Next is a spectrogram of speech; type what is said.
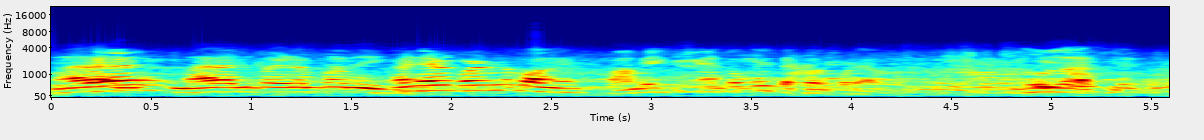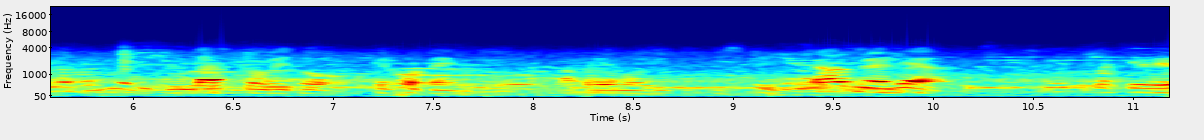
મહારાજ મારા પરિણામ પામી અને એનું પરિણામ પામે? પામી ગયું તો કઈ તકલીફ ખબર પડે આપણે ઉલ્લાસ. ઉલ્લાસ તો હવે તો કેટલો ટાઈમ ગયો આપણે એનો ચાર મિનિટ થયા પછી રે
